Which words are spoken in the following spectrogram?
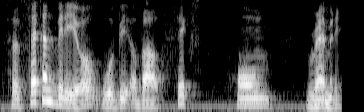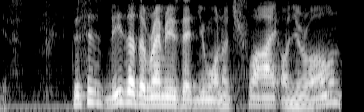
So second video will be about six home remedies. This is, these are the remedies that you want to try on your own,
